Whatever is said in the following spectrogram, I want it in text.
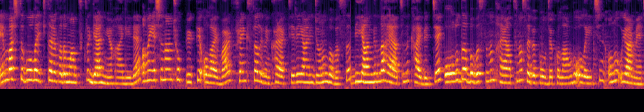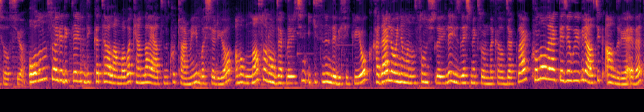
En başta bu olay iki tarafa da mantıklı gelmiyor haliyle ama yaşanan çok büyük bir olay var. Frank Sullivan karakteri yani John'un babası bir yangında hayatını kaybedecek. Oğlu da babasının hayatına sebep olacak olan bu olay için onu uyarmaya çalışıyor. Oğlunun söylediklerini dikkate alan baba kendi hayatını kurtarmayı başarıyor. Ama bundan sonra olacakları için ikisinin de bir fikri yok. Kaderle oynamanın sonuçlarıyla yüzleşmek zorunda kalacaklar. Konu olarak Deja Vu'yu birazcık andırıyor evet.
